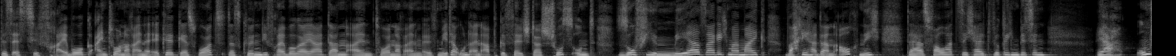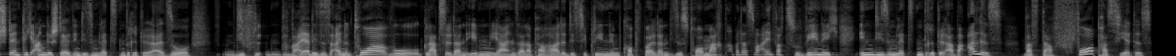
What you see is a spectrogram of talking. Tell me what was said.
des SC Freiburg. Ein Tor nach einer Ecke, guess what? Das können die Freiburger ja. Dann ein Tor nach einem Elfmeter und ein abgefälschter Schuss und so viel mehr, sage ich mal, Mike, war ja dann auch nicht. Der HSV hat sich halt wirklich ein bisschen ja, umständlich angestellt in diesem letzten Drittel. Also die war ja dieses eine Tor, wo Glatzel dann eben ja in seiner Paradedisziplin dem Kopfball dann dieses Tor macht, aber das war einfach zu wenig in diesem letzten Drittel. Aber alles, was davor passiert ist,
